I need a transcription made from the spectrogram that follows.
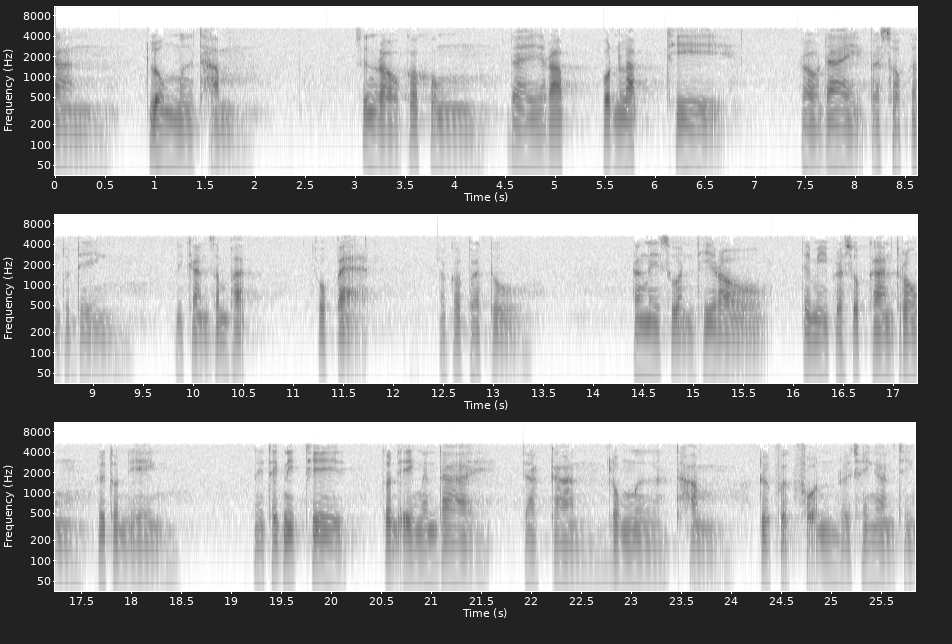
การลงมือทำซึ่งเราก็คงได้รับผลลัพธ์ที่เราได้ประสบกันตนเองในการสัมผัสโอแปดแล้วก็ประตู ทั้งในส่วนที่เราได้มีประสบการณ์ตรงด้วยตนเอง ในเทคนิคที่ตนเองนั้นได้จากการลงมือทำ หรือฝึกฝนหรือใช้งานจริง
